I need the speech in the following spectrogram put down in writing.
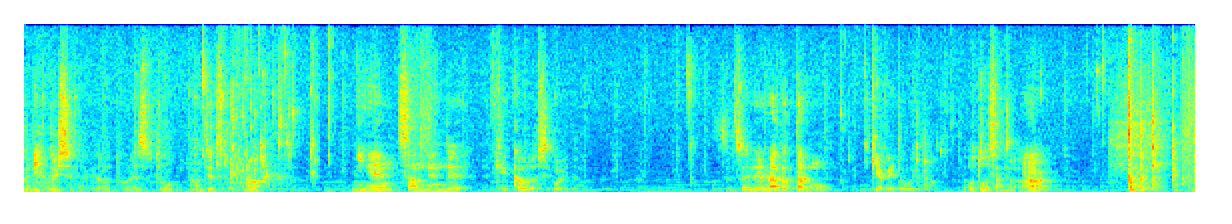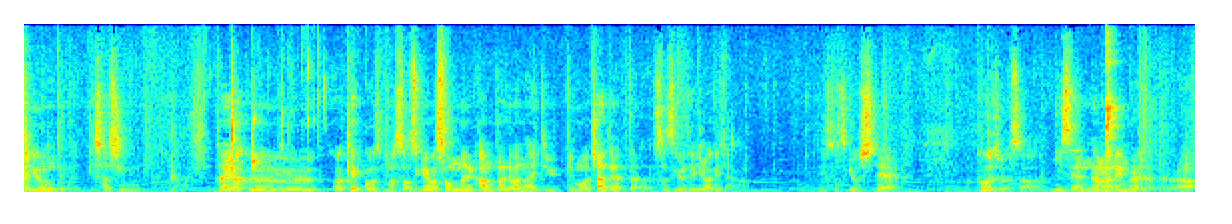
あびっくりしてたけどとりあえずとなんて言ってたかな。2年3年で結果を出してこいと。そそれでなかったらもう引き上げてこいと。お父さんがうん。っていうんで写真。大学は結構、まあ、卒業はそんなに簡単ではないと言ってもちゃんとやったら卒業できるわけじゃん。で卒業して当時はさ2007年ぐらいだったから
